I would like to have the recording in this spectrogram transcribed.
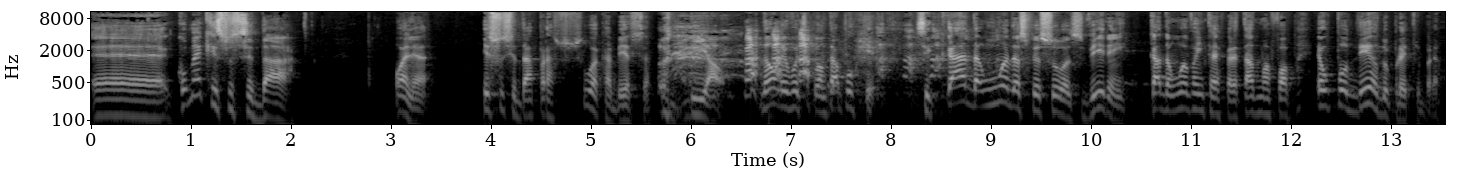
É... Como é que isso se dá? Olha, isso se dá para a sua cabeça, Bial. Não, eu vou te contar por quê. Se cada uma das pessoas virem, cada uma vai interpretar de uma forma. É o poder do preto e branco.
